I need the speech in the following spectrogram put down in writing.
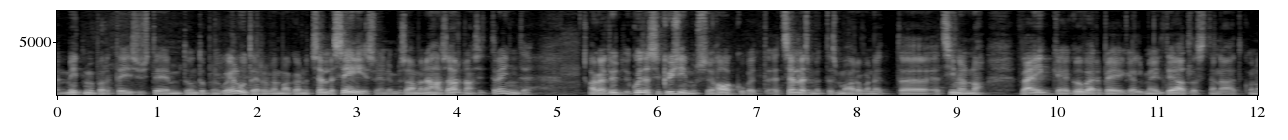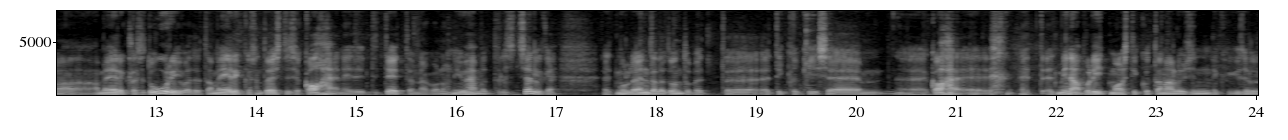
mitme partei süsteem tundub nagu elutervem, aga nüüd selle sees on ju, me saame näha sarnaseid trende aga et kuidas see küsimus see haakub, et, et selles mõttes ma arvan, et, et siin on noh, väike kõverpeegel meil teadlastena, et kuna ameeriklased uurivad, et Ameerikas on tõesti see kahene identiteet on nagu noh, nii ühemõtteliselt selge. et mulle endale tundub, et, et ikkagi see eh, kahe, et, et mina poliitmaastikut analüüsin ikkagi seal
